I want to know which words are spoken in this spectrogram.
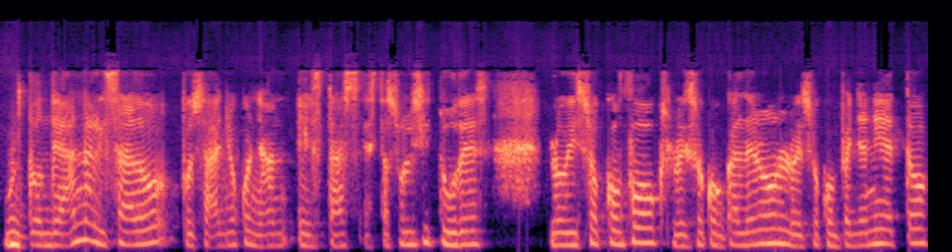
donde ha analizado pues año con año estas, estas solicitudes. Lo hizo con Fox, lo hizo con Calderón, lo hizo con Peña Nieto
